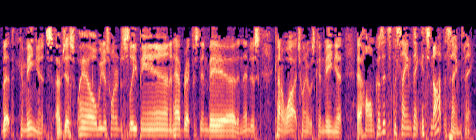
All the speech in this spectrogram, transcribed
let the convenience of just, well, we just wanted to sleep in and have breakfast in bed and then just kind of watch when it was convenient at home because it's the same thing. It's not the same thing.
